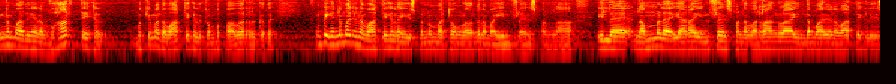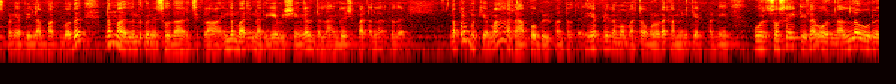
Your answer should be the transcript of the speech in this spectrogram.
என்ன மாதிரியான வார்த்தைகள் முக்கியமாக அந்த வார்த்தைகளுக்கு ரொம்ப பவர் இருக்குது. இப்போ என்ன மாதிரியான வார்த்தைகள்லாம் யூஸ் பண்ணணும்? மற்றவங்கள வந்து நம்ம இன்ஃப்ளூயன்ஸ் பண்ணலாம். இல்லை நம்மளை யாராவது இன்ஃப்ளூயன்ஸ் பண்ண வர்றாங்களா? இந்த மாதிரியான வார்த்தைகள் யூஸ் பண்ணி அப்படின்லாம் பார்க்கும்போது நம்ம அதுலேருந்து கொஞ்சம் சுதாரிச்சுக்கலாம். இந்த மாதிரி நிறைய விஷயங்கள் இந்த லாங்குவேஜ் பேட்டர்னில் இருக்குது. அப்புறம் முக்கியமாக ரேப்போ பில்ட் பண்ணுறது எப்படி நம்ம மற்றவங்களோட கம்யூனிகேட் பண்ணி ஒரு சொசைட்டியில் ஒரு நல்ல ஒரு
